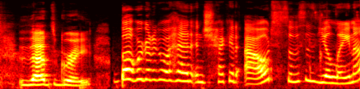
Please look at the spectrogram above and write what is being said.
That's great. But we're gonna go ahead and check it out. So this is Yelena.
